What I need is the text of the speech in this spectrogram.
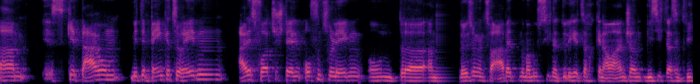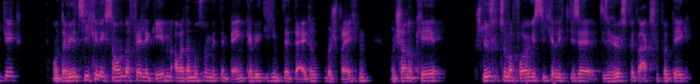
Ähm, es geht darum, mit dem Banker zu reden, alles vorzustellen, offen zu legen und äh, an Lösungen zu arbeiten. Und man muss sich natürlich jetzt auch genau anschauen, wie sich das entwickelt. Und da wird sicherlich Sonderfälle geben, aber da muss man mit dem Banker wirklich im Detail darüber sprechen und schauen, okay, Schlüssel zum Erfolg ist sicherlich diese, diese Höchstbetragshypothek,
